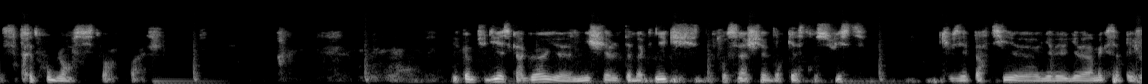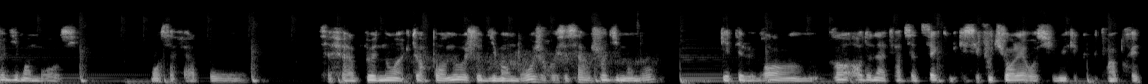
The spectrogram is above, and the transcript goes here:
C'est très troublant, cette histoire. Bref. Et comme tu dis, Escargoy, euh, Michel que c'est un chef d'orchestre suisse qui faisait partie, euh, il y avait, il y avait un mec qui s'appelait Jody Mambro aussi. Bon, ça fait un peu, ça fait un peu non acteur porno, Jody Mambro, je crois que c'est ça, Jody Mambro, qui était le grand, grand ordonnateur de cette secte, mais qui s'est foutu en l'air aussi, lui, quelques temps après.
